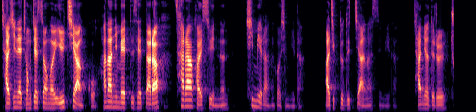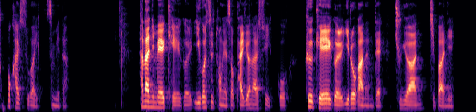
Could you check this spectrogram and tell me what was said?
자신의 정체성을 잃지 않고 하나님의 뜻에 따라 살아갈 수 있는 힘이라는 것입니다. 아직도 늦지 않았습니다. 자녀들을 축복할 수가 있습니다. 하나님의 계획을 이것을 통해서 발견할 수 있고 그 계획을 이뤄가는데 중요한 기반이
